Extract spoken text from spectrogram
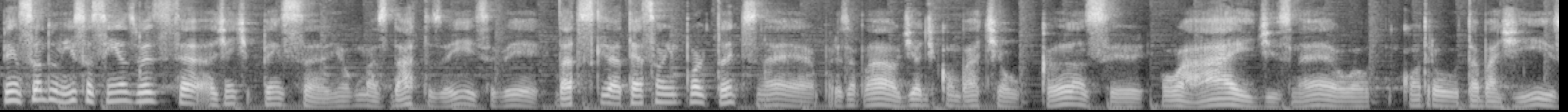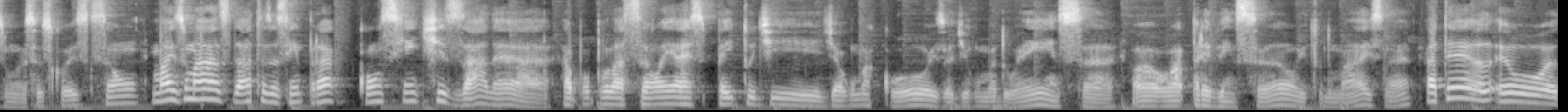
Pensando nisso, assim, às vezes a gente pensa em algumas datas aí, você vê datas que até são importantes, né? Por exemplo, ah, o dia de combate ao câncer, ou a AIDS, né, ou contra o tabagismo, essas coisas que são mais umas datas assim para conscientizar, né, a, população aí a respeito de, de alguma coisa, de alguma doença, ou a prevenção e tudo mais, né? Até eu, eu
